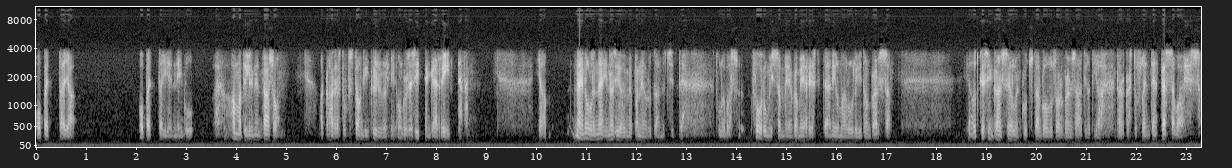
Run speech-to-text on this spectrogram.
opettaja, opettajien niin kuin ammatillinen taso, vaikka harrastuksesta onkin kysymys, niin onko se sittenkään riittävä? Ja näin ollen näihin asioihin me paneudutaan nyt sitten tulevassa foorumissamme, joka me järjestetään Ilmailuliiton kanssa ja Otkesin kanssa, jolle kutsutaan koulutusorganisaatiot ja tarkastuslentäjät tässä vaiheessa,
